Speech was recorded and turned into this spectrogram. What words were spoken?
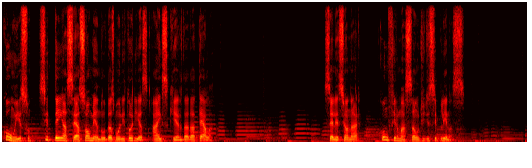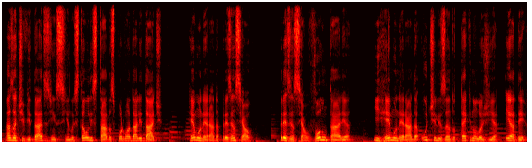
Com isso, se tem acesso ao menu das monitorias à esquerda da tela. Selecionar Confirmação de disciplinas. As atividades de ensino estão listadas por modalidade: remunerada presencial, presencial voluntária e remunerada utilizando tecnologia EAD.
